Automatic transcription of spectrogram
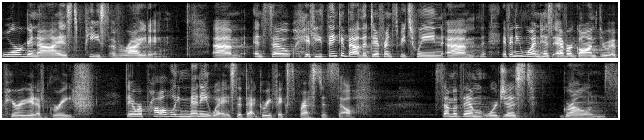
organized piece of writing. Um, and so, if you think about the difference between, um, if anyone has ever gone through a period of grief, there were probably many ways that that grief expressed itself. Some of them were just groans,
